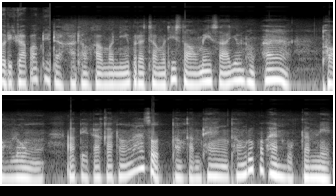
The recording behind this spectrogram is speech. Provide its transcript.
วัสดีครับ อัปเดตราคาทองคำวันนี้ประจำวันที่ 2 เมษายน 65 ทองลง อัปเดตราคาทองล่าสุด ทองคำแท่ง ทองรูปพรรณบวกกำเนิด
